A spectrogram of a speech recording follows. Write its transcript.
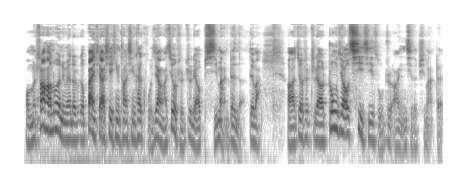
我们《伤寒论》里面的这个半夏泻心汤辛开苦降啊，就是治疗脾满症的，对吧？啊，就是治疗中焦气机阻滞啊引起的脾满症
